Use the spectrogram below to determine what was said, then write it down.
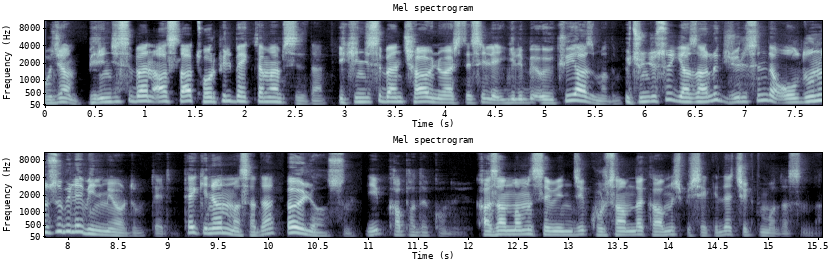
Hocam birincisi ben asla torpil beklemem sizden. İkincisi ben Çağ Üniversitesi ile ilgili bir öykü yazmadım. Üçüncüsü yazarlık jürisinde olduğunuzu bile bilmiyordum dedim. Pek inanmasa da öyle olsun deyip kapadı konuyu. Kazanmamın sevinci kursamda kalmış bir şekilde çıktım odasından.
